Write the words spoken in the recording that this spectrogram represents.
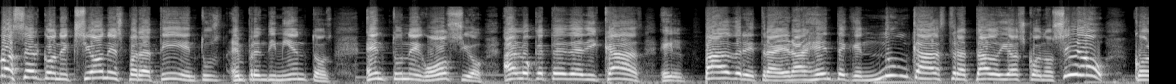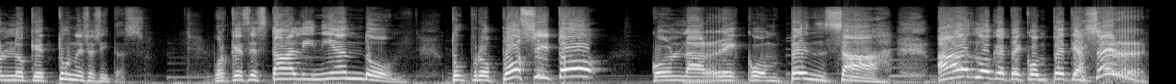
va a hacer conexiones para ti en tus emprendimientos, en tu negocio, a lo que te dedicas. El Padre traerá gente que nunca has tratado y has conocido con lo que tú necesitas. Porque se está alineando tu propósito con la recompensa. Haz lo que te compete hacer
